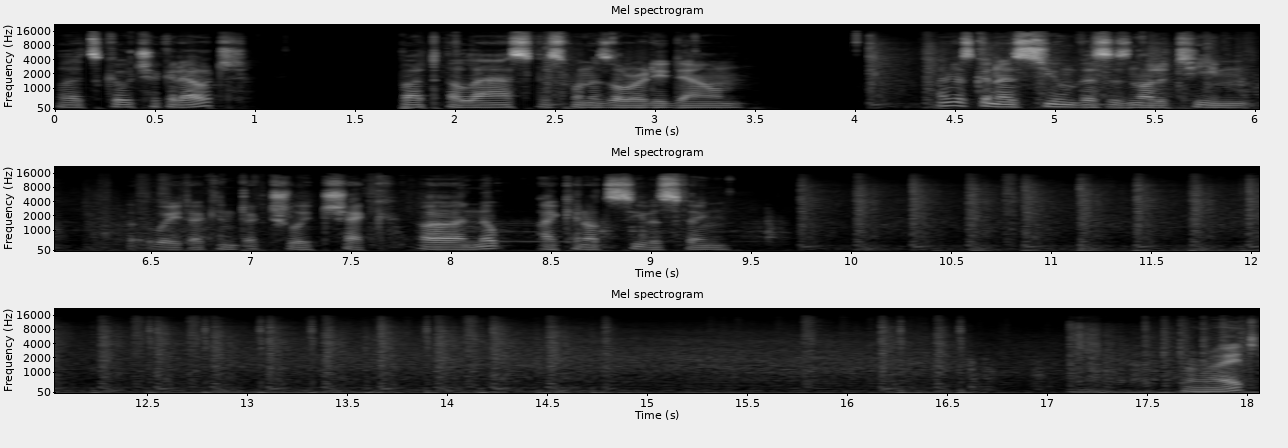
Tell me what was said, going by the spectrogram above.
Let's go check it out. But alas, this one is already down. I'm just gonna assume this is not a team. Uh, wait, I can actually check. Uh, nope, I cannot see this thing. Alright.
